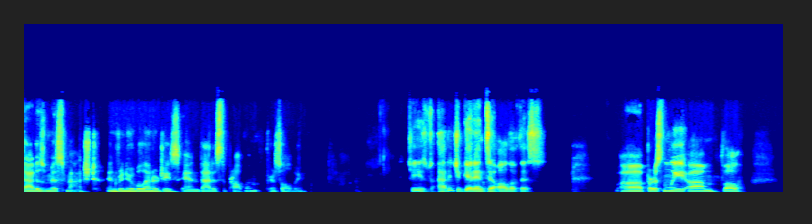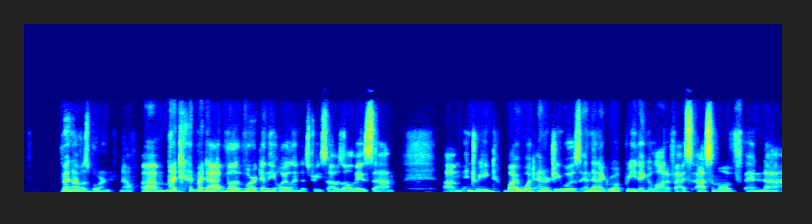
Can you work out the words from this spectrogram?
That is mismatched in renewable energies, and that is the problem we're solving. Geez, how did you get into all of this? Uh, personally, um, well, when I was born, no. Um, my my dad worked in the oil industry, so I was always um, um, intrigued by what energy was. And then I grew up reading a lot of As- Asimov and uh,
